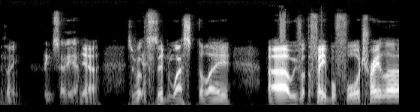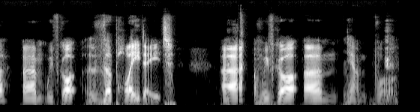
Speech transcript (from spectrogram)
I think. I think so. Yeah. Yeah. So we've got Yes. the Forbidden West delay. Uh, we've got the Fable 4 trailer. Um, we've got the Playdate. Uh, and we've got um, yeah, what?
